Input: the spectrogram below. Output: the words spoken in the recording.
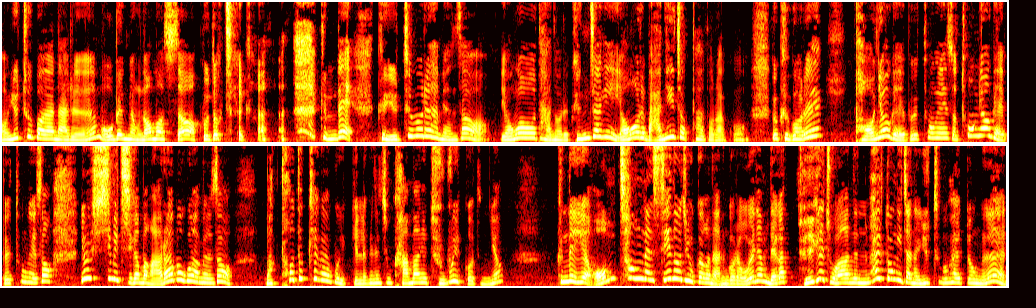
어, 유튜버야 나름 500명 넘었어 구독자가. 근데 그 유튜브를 하면서 영어 단어를 굉장히 영어를 많이 접하더라고. 그리고 그거를 번역 앱을 통해서 통역 앱을 통해서 열심히 지가 막 알아보고 하면서 막 터득해가고 있길래 그냥 좀 가만히 두고 있거든요. 근데 이게 엄청난 시너지 효과가 나는 거라고. 왜냐면 내가 되게 좋아하는 활동이잖아, 유튜브 활동은.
